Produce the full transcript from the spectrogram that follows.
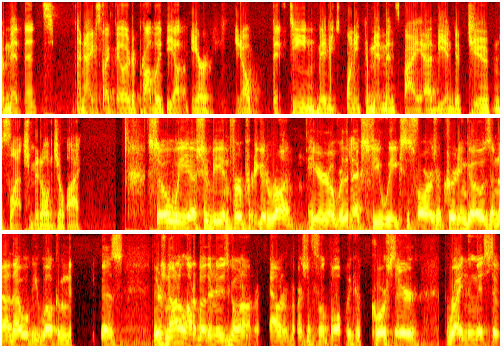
commitments. And I expect Baylor to probably be up near, you know, 15, maybe 20 commitments by uh, the end of June slash middle of July. So we uh, should be in for a pretty good run here over the next few weeks as far as recruiting goes, and uh, that will be welcome news because there's not a lot of other news going on right now in regards to football because, of course, they're right in the midst of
